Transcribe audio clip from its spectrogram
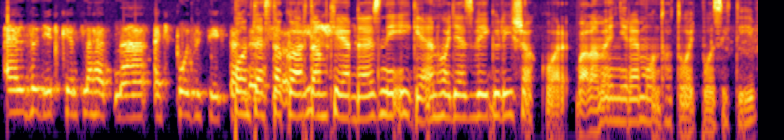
Ez egyébként lehetne egy pozitív tendencia Pont ezt akartam is. kérdezni, igen, hogy ez végül is akkor valamennyire mondható, hogy pozitív.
